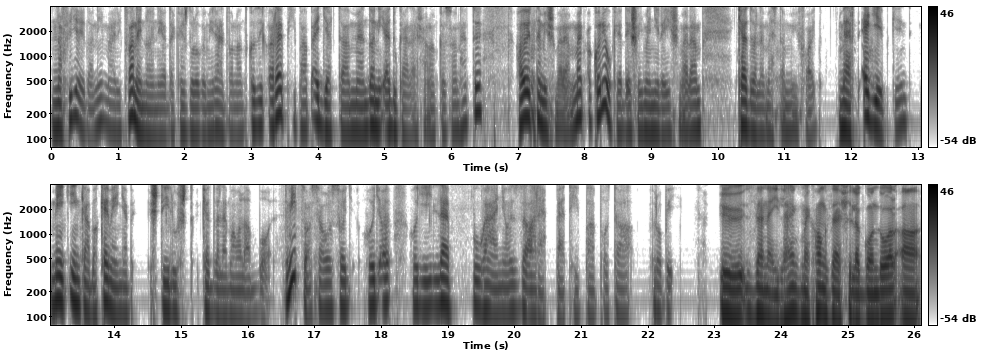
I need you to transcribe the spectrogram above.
Na figyelj, Dani, már itt van egy nagyon érdekes dolog, ami rád vonatkozik. A rap hip-hop egyértelműen Dani edukálásának köszönhető. Ha őt nem ismerem meg, akkor jó kérdés, hogy mennyire ismerem, kedvelem ezt a műfajt. Mert egyébként még inkább a keményebb stílust kedvelem alapból. De mit szólsz ahhoz, hogy, hogy, a, hogy így lepuhányozza a rappet, hip-hopot a Robi? Ő zeneileg, meg hangzásilag gondol a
